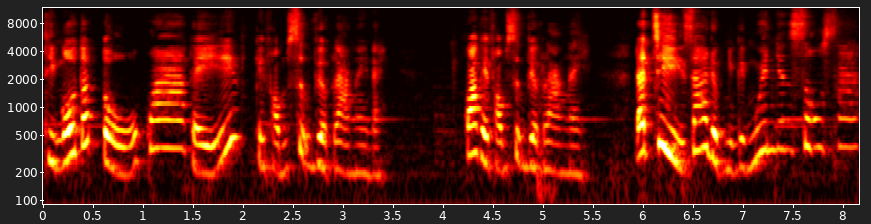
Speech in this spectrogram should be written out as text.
thì Ngô Tất Tố qua cái cái phóng sự việc làng này này qua cái phóng sự việc làng này đã chỉ ra được những cái nguyên nhân sâu xa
